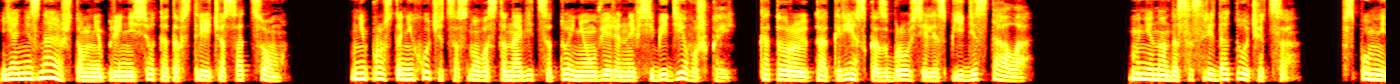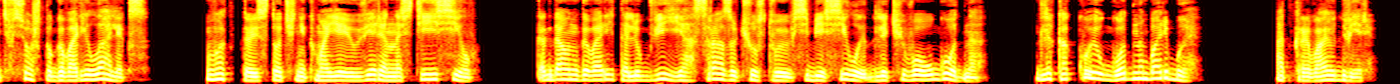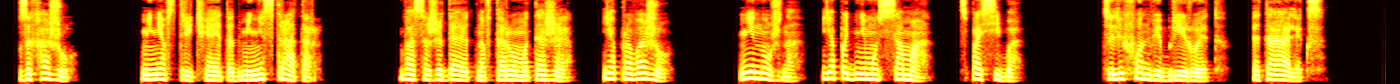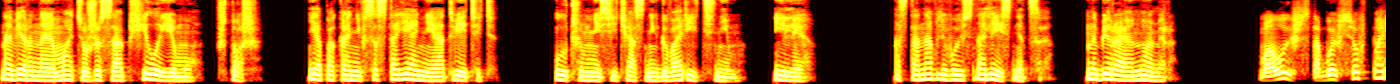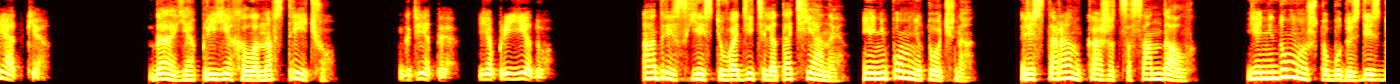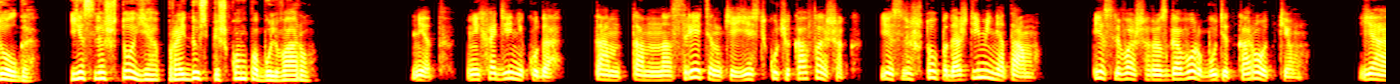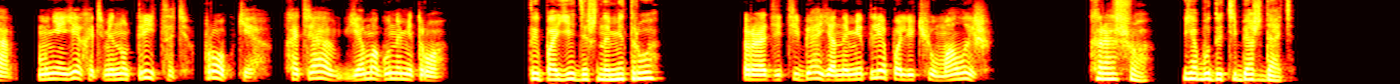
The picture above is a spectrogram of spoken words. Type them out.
Я не знаю, что мне принесет эта встреча с отцом. Мне просто не хочется снова становиться той неуверенной в себе девушкой, которую так резко сбросили с пьедестала. Мне надо сосредоточиться, вспомнить все, что говорил Алекс. Вот кто источник моей уверенности и сил. Когда он говорит о любви, я сразу чувствую в себе силы для чего угодно, для какой угодно борьбы. Открываю дверь, захожу. Меня встречает администратор. Вас ожидают на втором этаже. Я провожу. Не нужно. Я поднимусь сама. Спасибо. Телефон вибрирует. Это Алекс. Наверное, мать уже сообщила ему. Что ж, я пока не в состоянии ответить. Лучше мне сейчас не говорить с ним. Или... Останавливаюсь на лестнице. Набираю номер. «Малыш, с тобой все в порядке?» «Да, я приехала навстречу. Где ты? Я приеду. Адрес есть у водителя Татьяны. Я не помню точно. Ресторан, кажется, Сандал. Я не думаю, что буду здесь долго. Если что, я пройдусь пешком по бульвару. Нет, не ходи никуда. Там, там на Сретенке есть куча кафешек. Если что, подожди меня там. Если ваш разговор будет коротким. Я... Мне ехать минут тридцать, пробки. Хотя я могу на метро. Ты поедешь на метро? Ради тебя я на метле полечу, малыш. Хорошо, я буду тебя ждать.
